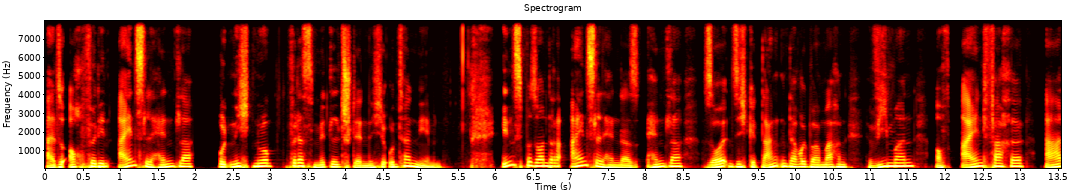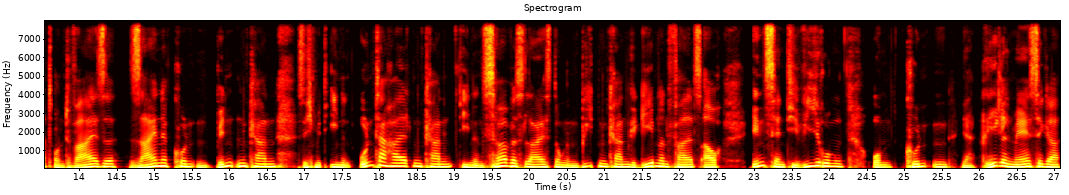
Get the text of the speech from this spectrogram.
also auch für den Einzelhändler und nicht nur für das mittelständische Unternehmen. Insbesondere Einzelhändler Händler sollten sich Gedanken darüber machen, wie man auf einfache, Art und Weise seine Kunden binden kann, sich mit ihnen unterhalten kann, ihnen Serviceleistungen bieten kann, gegebenenfalls auch Incentivierungen, um Kunden ja regelmäßiger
